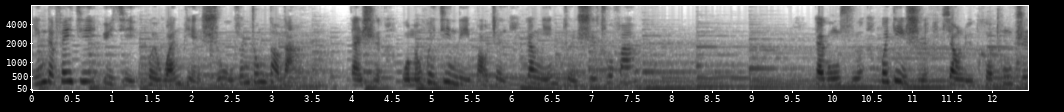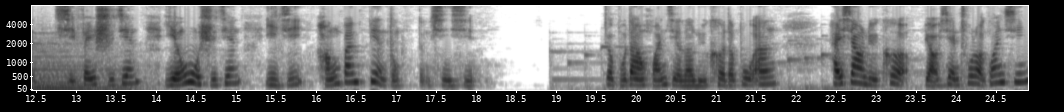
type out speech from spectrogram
您的飞机预计会晚点十五分钟到达，但是我们会尽力保证让您准时出发。该公司会定时向旅客通知起飞时间、延误时间以及航班变动等信息。这不但缓解了旅客的不安，还向旅客表现出了关心。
